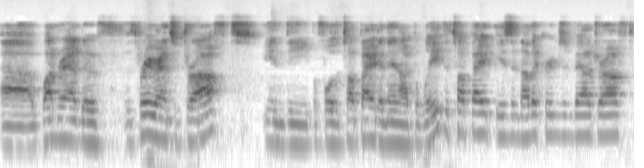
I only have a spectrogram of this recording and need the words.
uh, one round of three rounds of drafts in the before the top eight, and then I believe the top eight is another Crimson Vow draft.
